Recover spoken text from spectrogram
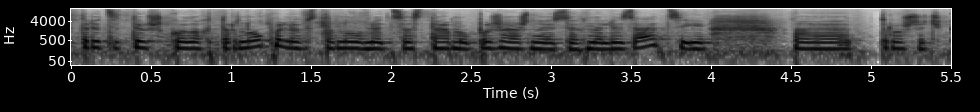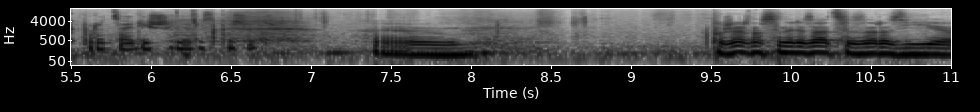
в 30 школах Тернополя встановлять систему пожежної сигналізації. Е, Трошечки про це рішення розкажіть. Е, Пожежна сигналізація зараз є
